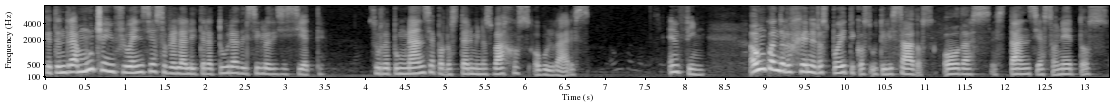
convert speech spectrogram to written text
que tendrá mucha influencia sobre la literatura del siglo XVII, su repugnancia por los términos bajos o vulgares. En fin, aun cuando los géneros poéticos utilizados, odas, estancias, sonetos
